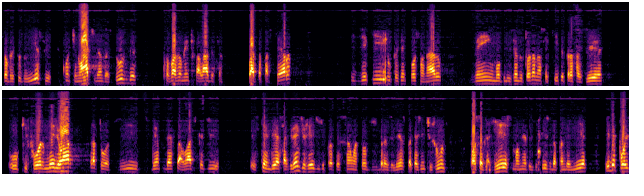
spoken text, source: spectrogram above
sobre tudo isso e continuar tirando as dúvidas, provavelmente falar dessa quarta parcela e dizer que o presidente Bolsonaro vem mobilizando toda a nossa equipe para fazer o que for melhor para todos e dentro dessa ótica de estender essa grande rede de proteção a todos os brasileiros para que a gente junto possa viver esse momento difícil da pandemia e depois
